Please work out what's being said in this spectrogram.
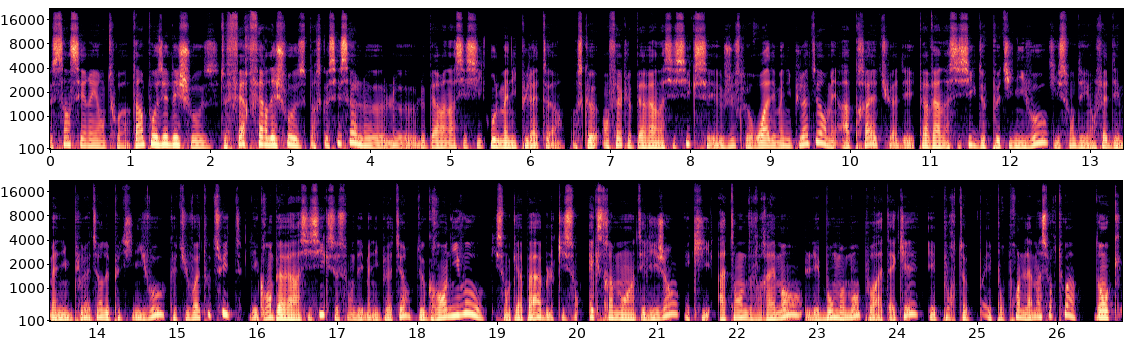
s'insérer en toi, t'imposer des choses, te faire faire des choses, parce que c'est ça le, le, pervers narcissique ou le manipulateur. Parce que en fait, le pervers narcissique, c'est juste le roi des manipulateurs. Mais après, tu as des pervers narcissiques de petit niveau qui sont des, en fait des manipulateurs de petit niveau que tu vois tout de suite. Les grands pervers narcissiques, ce sont des manipulateurs de grand niveau qui sont capables, qui sont extrêmement intelligents et qui attendent vraiment les bons moments pour attaquer et pour, te, et pour prendre la main sur toi. Donc,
